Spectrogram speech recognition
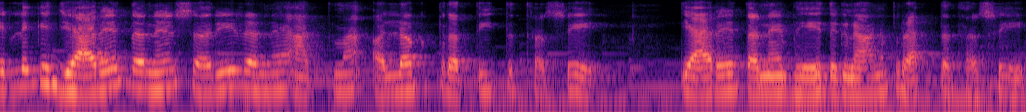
એટલે કે જ્યારે તને શરીર અને આત્મા અલગ પ્રતીત થશે, ત્યારે તને ભેદ જ્ઞાન પ્રાપ્ત થશે.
